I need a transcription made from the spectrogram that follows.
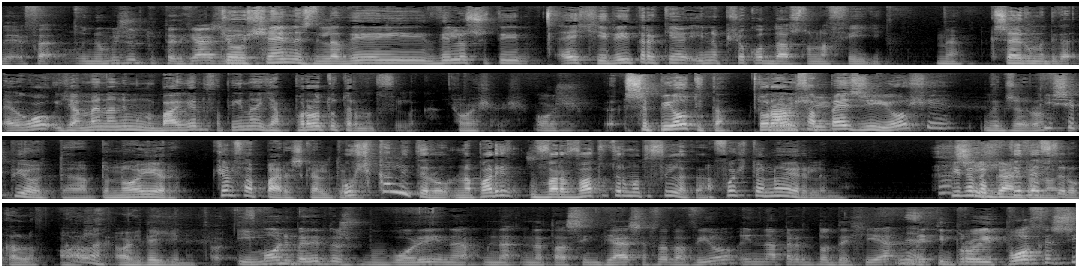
Ε, θα, νομίζω ότι του ταιριάζει. Και ο Χένε δηλαδή δήλωσε ότι έχει ρήτρα και είναι πιο κοντά στο να φύγει. Ναι. Ξέρουμε τι. κα- Εγώ για μένα, αν ήμουν μπάγκερ, θα πήγαινα για πρώτο τερματοφύλακα. Όχι, όχι. Όχι. Ε, Σε ποιότητα. Τώρα, αν Όχι. θα παίζει ή όχι, δεν ξέρω. Τι σε ποιότητα από τον Νόιερ. Ποιον θα πάρεις καλύτερο; Όχι καλύτερο. Να πάρει βαρβάτο τερματοφύλακα. Αφού έχει τον Νόιερ, λέμε. Τι Ας θα τον έχει κάνει. Και τον δεύτερο Νόιερ; καλό. Καλά. Όχι, όχι, δεν γίνεται. Η μόνη περίπτωση που μπορεί να, να, να τα συνδυάσει αυτά τα δύο είναι να παίρνει τον Τεχεία Ναι. με την προπόθεση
